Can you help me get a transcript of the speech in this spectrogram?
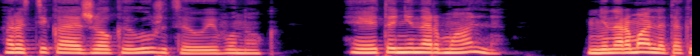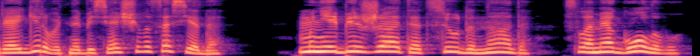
растекаясь жалкой лужицей у его ног. И это ненормально. Ненормально так реагировать на бесящего соседа. Мне бежать отсюда надо, сломя голову,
